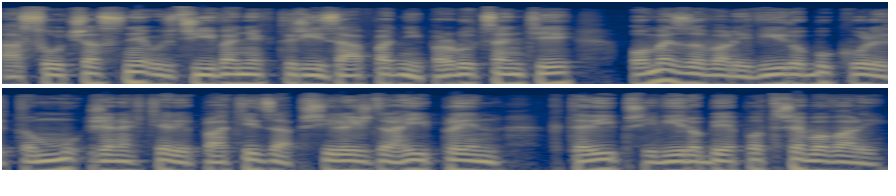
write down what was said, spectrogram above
A současně už dříve někteří západní producenti omezovali výrobu kvůli tomu, že nechtěli platit za příliš drahý plyn, který při výrobě potřebovali.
